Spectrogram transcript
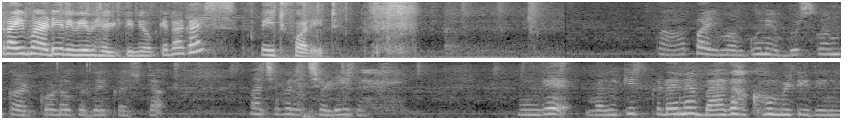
ಟ್ರೈ ಮಾಡಿ ರಿವ್ಯೂ ಹೇಳ್ತೀನಿ ಓಕೆನಾ ಗೈಸ್ ವೇಟ್ ಫಾರ್ ಇಟ್ ಪಾಪ ಈ ಮಗುನ ಎಬ್ಬರಿಸ್ಕೊಂಡು ಕರ್ಕೊಂಡು ಹೋಗೋದೇ ಕಷ್ಟ. ಆಚೆ ಬರೀ ಚಳಿ ಇದೆ. ಹಂಗೆ ಮಲ್ಕಿದ ಕಡೆನೇ ಬ್ಯಾಗ್ ಹಾಕೊಂಡ್ಬಿಟ್ಟಿದ್ದೀನಿ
